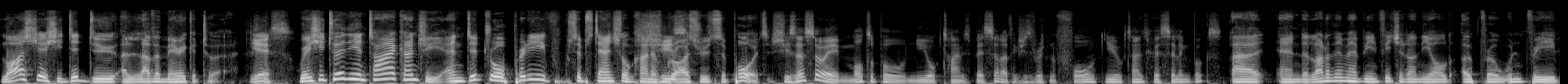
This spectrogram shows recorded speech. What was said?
last year she did do a Love America tour. Yes. Where she toured the entire country and did draw pretty substantial kind she's, of grassroots support. She's also a multiple New York Times bestseller. I think she's written four New York Times bestselling books. Uh, and a lot of them have been featured on the old Oprah Winfrey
